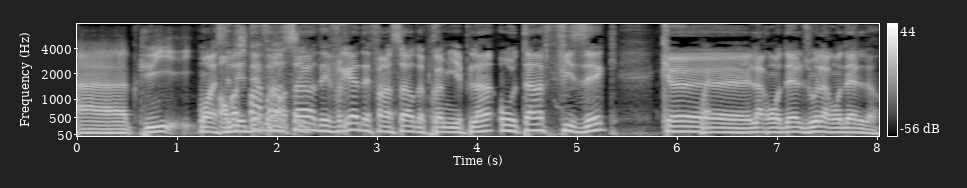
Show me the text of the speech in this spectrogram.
Euh, puis, Ouais, on c'est va des se faire défenseurs, brasser. des vrais défenseurs de premier plan, autant physique que euh, la rondelle, jouer la rondelle, là.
